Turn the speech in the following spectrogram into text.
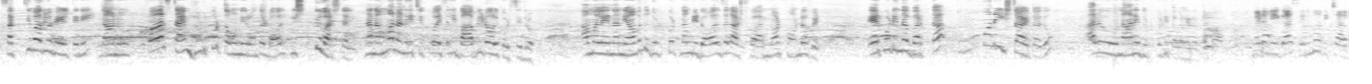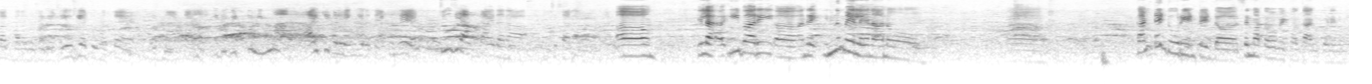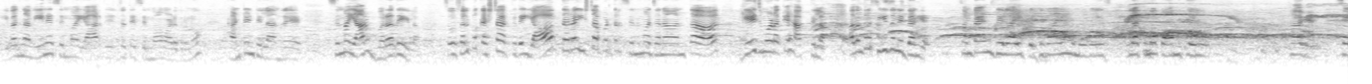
ಸತ್ಯವಾಗ್ಲೂ ಹೇಳ್ತೀನಿ. ನಾನು ಫಸ್ಟ್ ಟೈಮ್ ದುಡ್ಡು ಕೊಟ್ಟು ತೊಗೊಂಡಿರೋಂಥ ಡಾಲ್ ಇಷ್ಟು ವರ್ಷದಲ್ಲಿ. ನನ್ನ ಅಮ್ಮ ನನಗೆ ಚಿಕ್ಕ ವಯಸ್ಸಲ್ಲಿ ಬಾಬಿ ಡಾಲ್ ಕೊಡಿಸಿದ್ರು. ಆಮೇಲೆ ನಾನು ಯಾವತ್ತೂ ದುಡ್ಡು ಕೊಟ್ಟು ನನಗೆ ಡಾಲ್ಸ್ ಎಲ್ಲ ಅಷ್ಟು I am not fond of it ಏರ್ಪೋರ್ಟಿಂದ ಬರ್ತಾ ತುಂಬಾ ಇಷ್ಟ ಆಯ್ತು ಅದು. ಅದು ನಾನೇ ದುಡ್ಡು ಕೊಟ್ಟು ತೊಗೊಂಡಿರುತ್ತೆ ಮೇಡಮ್ ಈಗ ಸಿನಿಮಾ ವಿಚಾರವಾಗಿ ಬರೋದ್ರಿಗೆ ಯೋಗ್ಯ ಟು ಮತ್ತೆ ಇದ್ ಮಾಡ್ತಾ ಇದು ಬಿಟ್ಟು ನಿಮ್ಮ ಆಯ್ಕೆಗಳು ಹೆಂಗಿರುತ್ತೆ? ಯಾಕಂದ್ರೆ ಚೂಸಿ ಆಗ್ತಾ ಇದ್ದಾರಾ ಇಲ್ಲ ಈ ಬಾರಿ ಅಂದ್ರೆ ಇನ್ನು ಮೇಲೆ ನಾನು ಕಂಟೆಂಟ್ ಓರಿಯೆಂಟೆಡ್ ಸಿನಿಮಾ ತಗೋಬೇಕು ಅಂತ ಅನ್ಕೊಂಡಿದ್ದೀನಿ ಇವಾಗ ನಾವು ಏನೇ ಸಿನಿಮಾ ಯಾರ ಜೊತೆ ಸಿನಿಮಾ ಮಾಡಿದ್ರು ಕಂಟೆಂಟ್ ಇಲ್ಲ ಅಂದ್ರೆ ಸಿನಿಮಾ ಯಾರು ಬರೋದೇ ಇಲ್ಲ. ಸೊ ಸ್ವಲ್ಪ ಕಷ್ಟ ಆಗ್ತಿದೆ. ಯಾವ ಥರ ಇಷ್ಟಪಡ್ತಾರೆ ಸಿನಿಮಾ ಜನ ಅಂತ ಗೇಜ್ ಮಾಡೋಕ್ಕೆ ಆಗ್ತಿಲ್ಲ. ಅದೊಂಥರ ಸೀಸನ್ ಇದ್ದಂಗೆ. Sometimes the like divine movies ಇಲ್ಲ ತುಂಬ ಕಾಮಿಕಲ್ ಹಾಗೆ. ಸೊ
